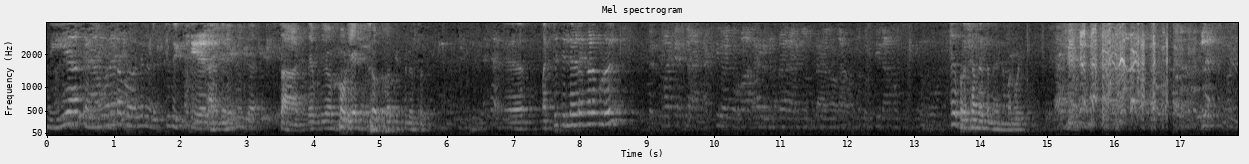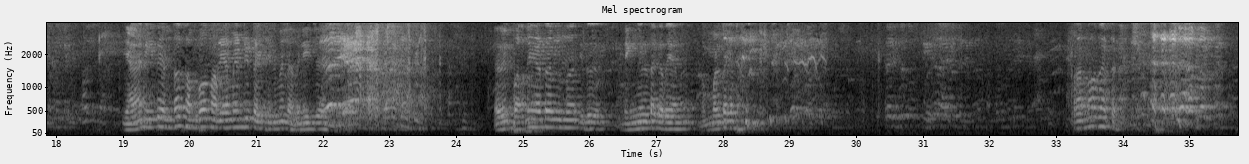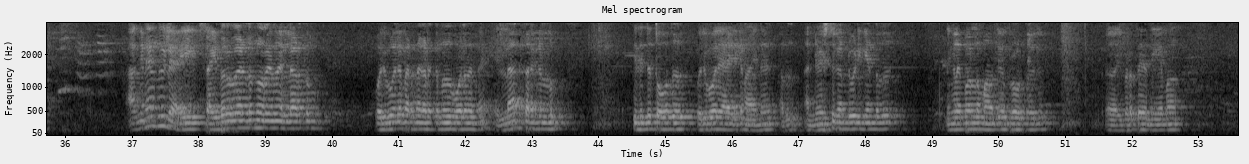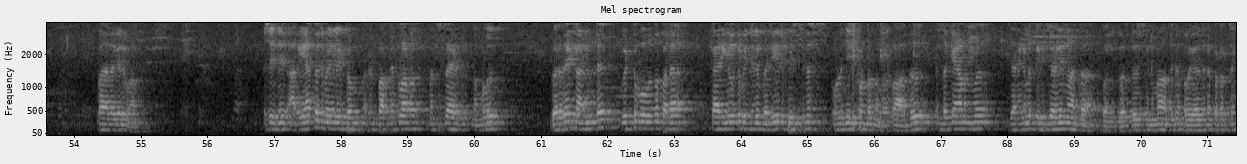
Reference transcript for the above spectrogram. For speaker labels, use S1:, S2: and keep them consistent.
S1: നീ ആ ക്യാമറയുടെ പുറകിൽ വിളിച്ചു
S2: ബിസിനസ്
S1: മറ്റു ജില്ലകളെക്കാളും കൂടുതൽ? അത് പ്രശാന്ത് കിട്ടുന്നതിന് മറുപടി
S2: ഞാൻ ഇത് എന്താ സംഭവം എന്ന് അറിയാൻ വേണ്ടിയിട്ടായി സിനിമയിൽ അഭിനയിച്ച അതിൽ പറഞ്ഞു കേട്ടതിൽ നിന്ന് ഇത് നിങ്ങളുടെ കഥയാണ് നമ്മളുടെ കഥ. പ്രമോദേട്ടൻ അങ്ങനെയൊന്നുമില്ല. ഈ സൈബർ വേൾഡ് എന്ന് പറയുന്നത് എല്ലായിടത്തും ഒരുപോലെ പരന്ന് കിടക്കുന്നത് പോലെ തന്നെ എല്ലാ സ്ഥലങ്ങളിലും ഇതിന്റെ തോത് ഒരുപോലെ ആയിരിക്കണം. അതിന് അത് അന്വേഷിച്ച് കണ്ടുപിടിക്കേണ്ടത് നിങ്ങളെപ്പോലുള്ള മാധ്യമ പ്രവർത്തകരും ഇവിടുത്തെ നിയമ പാലകരുമാണ്. പക്ഷെ ഇത് അറിയാത്തൊരു മേഖല. ഇപ്പം അരുൺ പറഞ്ഞപ്പോഴാണ് മനസ്സിലായത്. നമ്മൾ വെറുതെ കണ്ട് വിട്ടുപോകുന്ന പല കാര്യങ്ങൾക്ക് പിന്നിലും വലിയൊരു ബിസിനസ് ഒളിഞ്ഞിരിപ്പുണ്ടെന്നുള്ളത് അപ്പൊ അത് എന്തൊക്കെയാണെന്ന് ജനങ്ങൾ തിരിച്ചറിയുന്നതല്ല അപ്പോൾ അപ്പൊ വെറുതെ ഒരു സിനിമ അതിന് പ്രയോജനപ്പെടട്ടെ?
